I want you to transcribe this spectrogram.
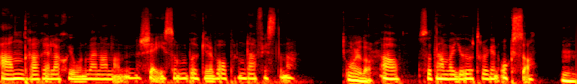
andra relation med en annan tjej som brukade vara på de där festerna. oj då. Ja, så att han var ju otrogen också. Mm.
